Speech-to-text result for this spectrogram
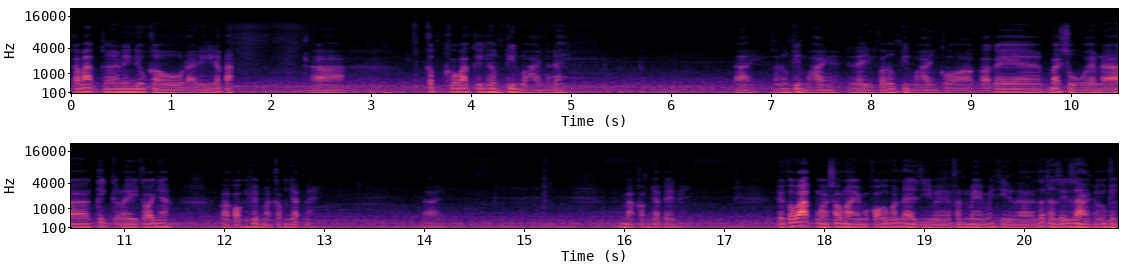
các bác ờ, nên yêu cầu đại lý lắp đặt. À, cấp các bác cái thông tin bảo hành ở đây đấy có thông tin bảo hành này. Đây có thông tin bảo hành của các cái bách sổ em đã kích ở đây các bác nhá. Và có cái phiên bản cập nhật này. Đấy. Mà cập nhật đây này. Nếu các bác mà sau này mà có cái vấn đề gì về phần mềm ấy thì là rất là dễ dàng cho cái việc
